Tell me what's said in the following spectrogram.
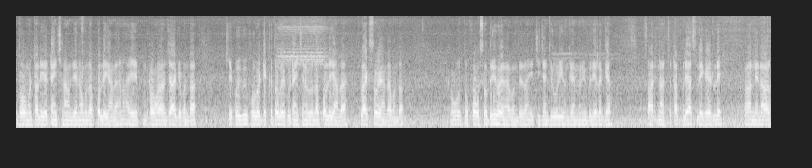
ਦੋ ਮਿੰਟਾਂ ਲਈ ਟੈਨਸ਼ਨ ਆਉਂਦੀ ਹੈ ਨਾ, ਉਹ ਬੰਦਾ ਭੁੱਲ ਜਾਂਦਾ ਹੈ ਨਾ। ਇਹ ਪ੍ਰੋਗਰਾਮ 'ਚ ਆ ਕੇ ਬੰਦਾ, ਜੇ ਕੋਈ ਵੀ ਹੋਵੇ, ਦਿੱਕਤ ਹੋਵੇ, ਕੋਈ ਟੈਨਸ਼ਨ ਹੋਵੇ, ਬੰਦਾ ਭੁੱਲ ਜਾਂਦਾ ਰਿਲੈਕਸ ਹੋ ਜਾਂਦਾ ਬੰਦਾ। ਉਹ ਤੋਂ ਫੋਕਸ ਉਧਰ ਹੀ ਹੋ ਜਾਂਦਾ ਬੰਦੇ ਦਾ। ਇਹ ਚੀਜ਼ਾਂ ਜ਼ਰੂਰੀ ਹੁੰਦੀਆਂ, ਮੈਨੂੰ ਵੀ ਵਧੀਆ ਲੱਗਿਆ। ਸਾਰੇ ਨੱਚ ਟੱਪ ਲਿਆ, ਹੱਸ ਲਏ ਖੇਡ ਲਏ ਬਹਾਨੇ ਨਾਲ।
